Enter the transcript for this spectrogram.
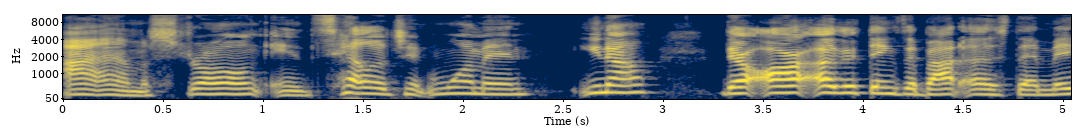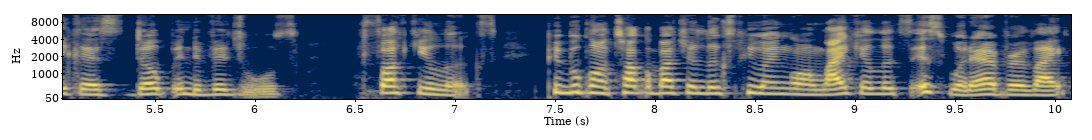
I am a strong, intelligent woman. You know, there are other things about us that make us dope individuals. Fuck your looks. People gonna talk about your looks. People ain't gonna like your looks. It's whatever. Like,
